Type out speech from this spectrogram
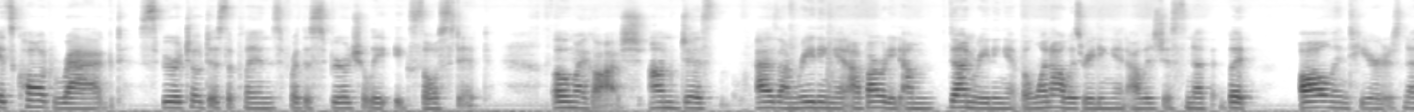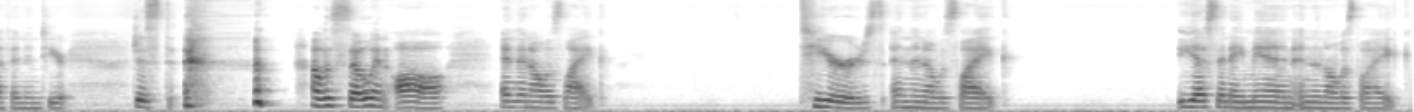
It's called Ragged Spiritual Disciplines for the Spiritually Exhausted. Oh my gosh, I'm just as I'm reading it, I've already I'm done reading it, but when I was reading it, I was just nothing but all in tears, nothing in tears. Just I was so in awe. And then I was like tears and then I was like yes and amen and then I was like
